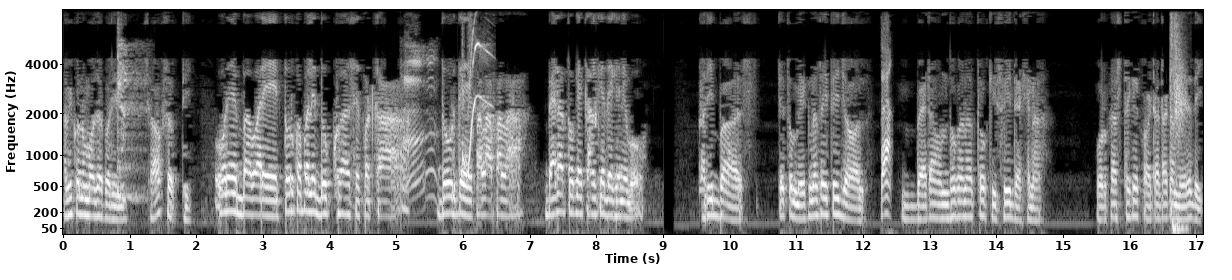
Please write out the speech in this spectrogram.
আমি কোনো মজা করিনি সব সত্যি। ওরে বাবারে তোর কপালে দুঃখ আছে ফটকা। দৌড় দে পালা পালা। বেড়া তোকে কালকে দেখে নেব। আরে বাস এ তো মেঘনা চাইতেই জল বেড়া অন্ধকানা তো কিছুই দেখে না। ওর কাছ থেকে কয়টা টাকা মেরে দেই।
